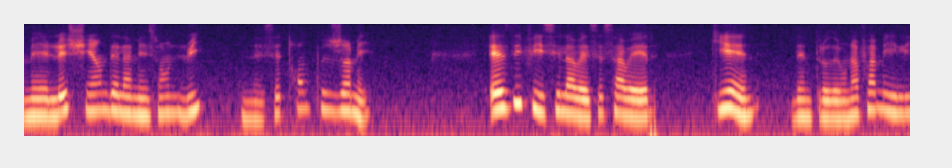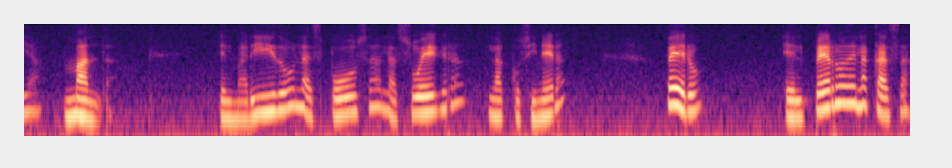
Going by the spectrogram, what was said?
Mais le chien de la maison, lui, ne se trompe jamais. Es difícil a veces saber quién dentro de una familia manda. El marido, la esposa, la suegra, la cocinera. Pero el perro de la casa,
